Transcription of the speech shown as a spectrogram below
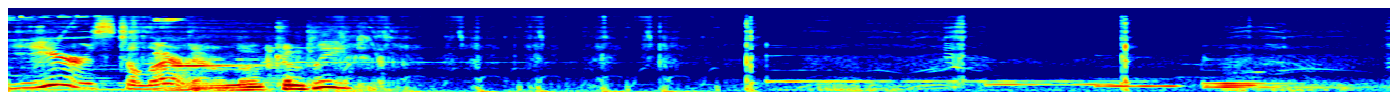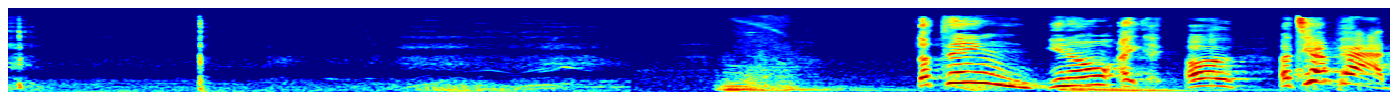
years to learn. Download complete. Thing, you know, I, uh, a temp pad,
